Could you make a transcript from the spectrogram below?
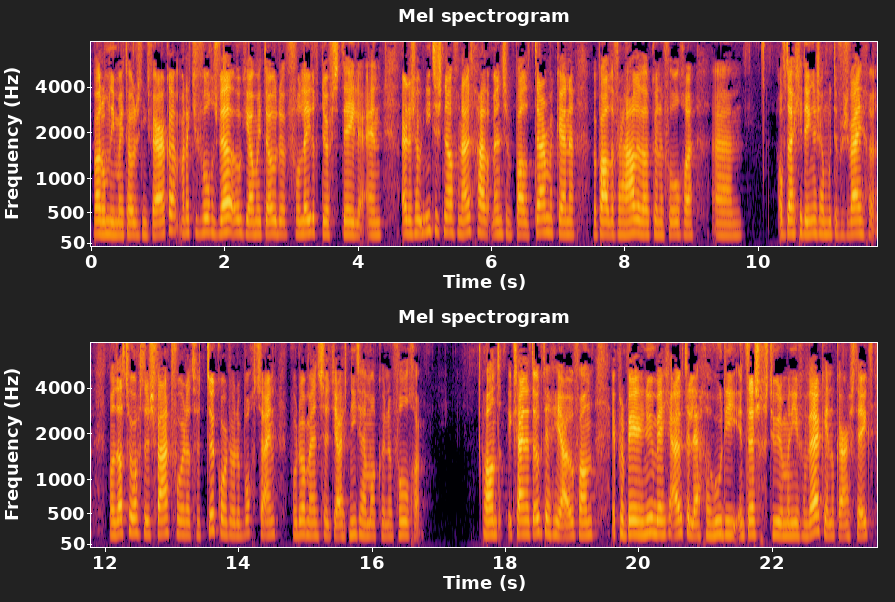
waarom die methodes niet werken, maar dat je vervolgens wel ook jouw methode volledig durft te delen. En er dus ook niet te snel vanuit gaat dat mensen bepaalde termen kennen, bepaalde verhalen wel kunnen volgen, um, of dat je dingen zou moeten verzwijgen. Want dat zorgt er dus vaak voor dat we te kort door de bocht zijn, waardoor mensen het juist niet helemaal kunnen volgen. Want ik zei net ook tegen jou van, ik probeer je nu een beetje uit te leggen hoe die interessegestuurde manier van werken in elkaar steekt.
